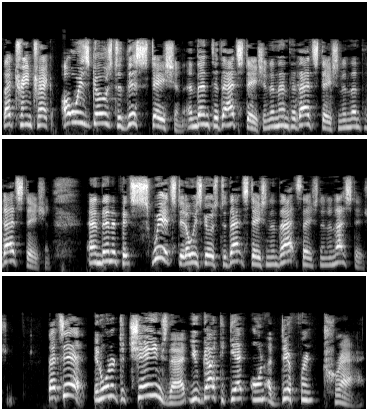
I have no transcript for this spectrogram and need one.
That train track always goes to this station, and then to that station, and then to that station, and then to that station. And then if it's switched, it always goes to that station, and that station, and that station. That's it. In order to change that, you've got to get on a different track.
